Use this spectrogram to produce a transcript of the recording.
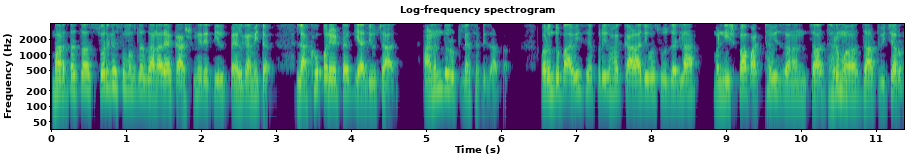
भारताचा स्वर्ग समजला जाणाऱ्या काश्मीर येथील पहलगाम इथं लाखो पर्यटक या दिवसात आनंद लुटण्यासाठी जातात. परंतु बावीस एप्रिल हा काळा दिवस उजडला व निष्पाप अठ्ठावीस जणांचा धर्म जात विचारून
